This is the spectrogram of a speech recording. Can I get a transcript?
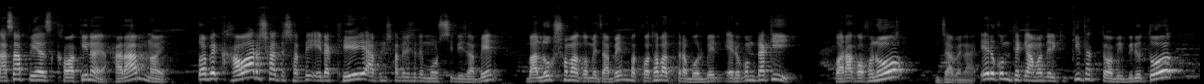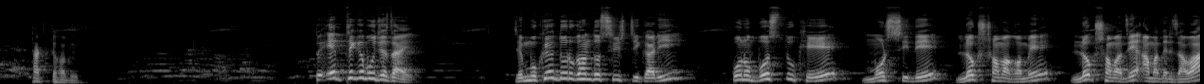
কাঁচা পেঁয়াজ খাওয়া কি নয়, হারাম নয়। তবে খাওয়ার সাথে সাথে এটা খেয়ে আপনি সাথে সাথে মসজিদে যাবেন বা লোক সমাগমে যাবেন বা কথাবার্তা বলবেন, এরকমটা কি করা কখনো যাবে না। এরকম থেকে আমাদেরকে কি থাকতে হবে? বিরত থাকতে হবে। তো এর থেকে বুঝে যায় যে মুখে দুর্গন্ধ সৃষ্টিকারী কোনো বস্তু খেয়ে মসজিদে, লোক সমাগমে, লোক সমাজে আমাদের যাওয়া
